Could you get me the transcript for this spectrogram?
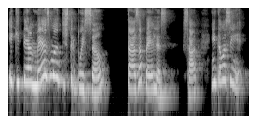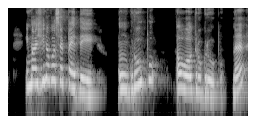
e que tem a mesma distribuição das abelhas, sabe? Então, assim, imagina você perder um grupo ou outro grupo, né?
